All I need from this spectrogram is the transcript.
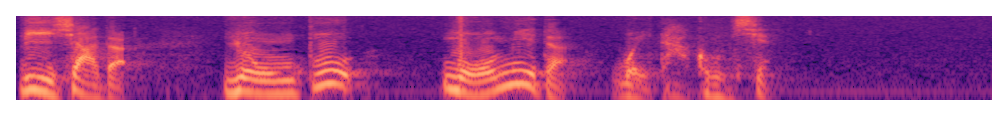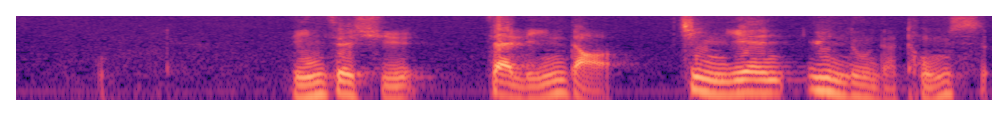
立下的永不磨灭的伟大贡献。林则徐在领导禁烟运动的同时，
